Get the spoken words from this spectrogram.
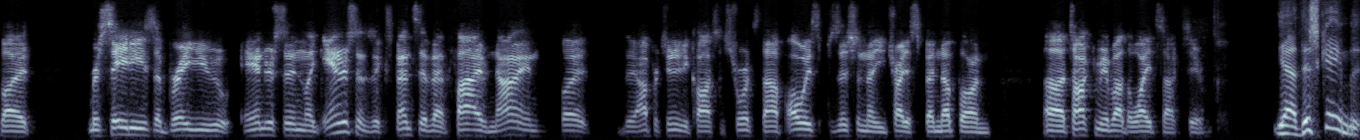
but Mercedes, Abreu, Anderson. Like Anderson's expensive at five nine, but the opportunity cost at shortstop always a position that you try to spend up on. Uh, talk to me about the White Sox here. Yeah, this game,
